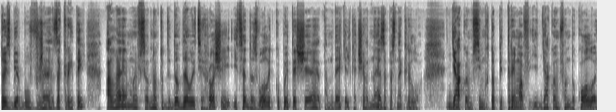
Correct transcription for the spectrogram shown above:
той збір був вже закритий, але ми все одно туди додали ці гроші, і це дозволить купити ще там декілька чи одне запасне крило. Дякуємо всім, хто підтримав, і дякуємо фонду коло,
